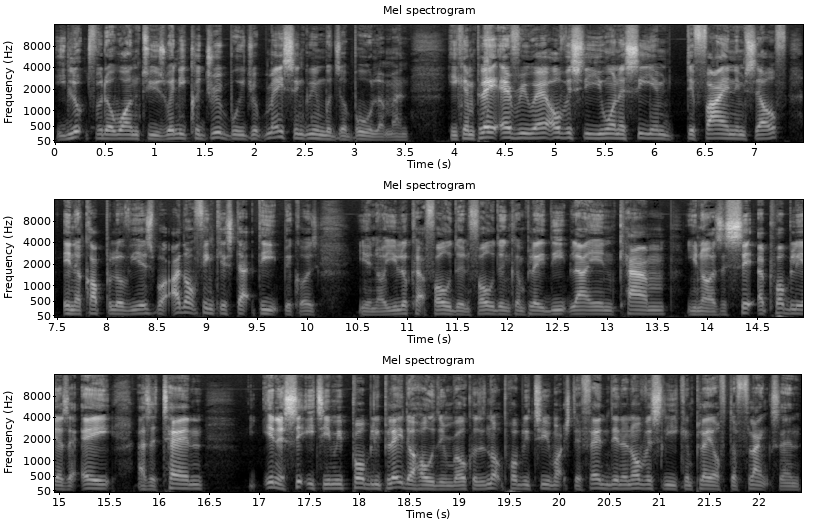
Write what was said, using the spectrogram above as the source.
He looked for the one twos. When he could dribble, he dribbled. Mason Greenwood's a baller, man. He can play everywhere. Obviously, you want to see him define himself in a couple of years, but I don't think it's that deep because You know, you look at Foden. Foden can play deep lying, cam. You know, as a sit, uh, probably as a eight, as a ten in a City team, he probably played the holding role because there's not probably too much defending, and obviously he can play off the flanks. And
